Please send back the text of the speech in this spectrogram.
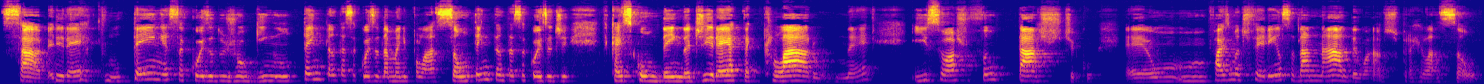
sabe? É direto, não tem essa coisa do joguinho, não tem tanta essa coisa da manipulação, não tem tanta essa coisa de ficar escondendo, é direto, é claro, né? Isso eu acho fantástico. É um, faz uma diferença danada, eu acho, para a relação.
